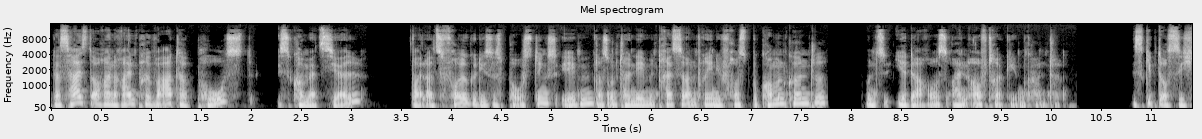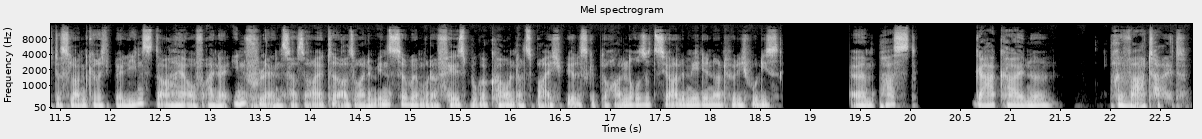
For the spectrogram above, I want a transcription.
Das heißt, auch ein rein privater Post ist kommerziell, weil als Folge dieses Postings eben das Unternehmen Interesse an Vreni Frost bekommen könnte und ihr daraus einen Auftrag geben könnte. Es gibt aus Sicht des Landgerichts Berlins daher auf einer Influencer-Seite, also einem Instagram- oder Facebook-Account als Beispiel, es gibt auch andere soziale Medien natürlich, wo dies ähm, passt, gar keine Privatheit.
